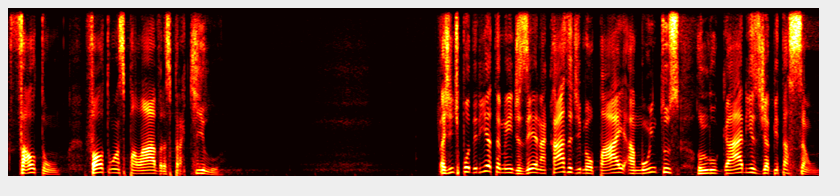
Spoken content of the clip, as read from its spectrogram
faltam faltam as palavras para aquilo. A gente poderia também dizer, na casa de meu pai há muitos lugares de habitação.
